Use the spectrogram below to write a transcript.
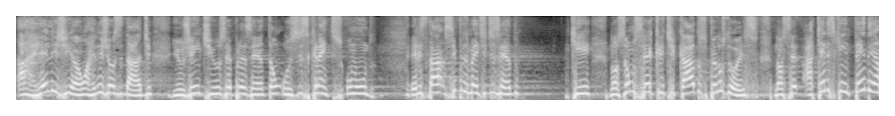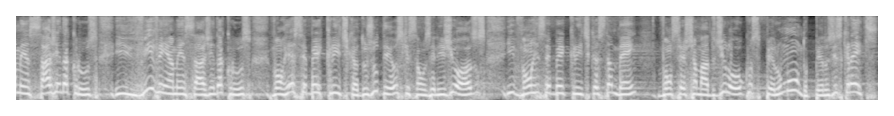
a religião, a religiosidade, e os gentios representam os descrentes, o mundo. Ele está simplesmente dizendo que nós vamos ser criticados pelos dois. Ser, aqueles que entendem a mensagem da cruz e vivem a mensagem da cruz vão receber crítica dos judeus, que são os religiosos, e vão receber críticas também, vão ser chamados de loucos pelo mundo, pelos descrentes.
